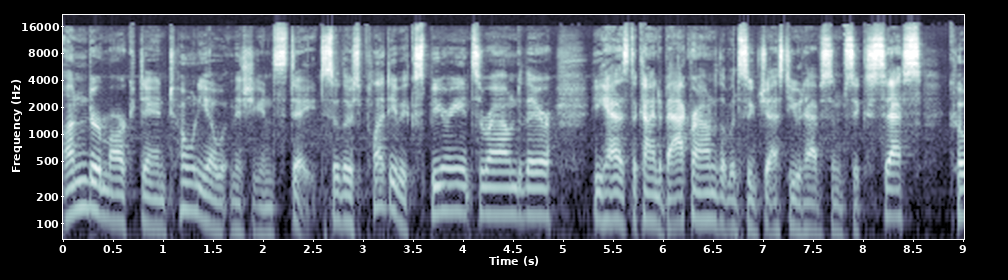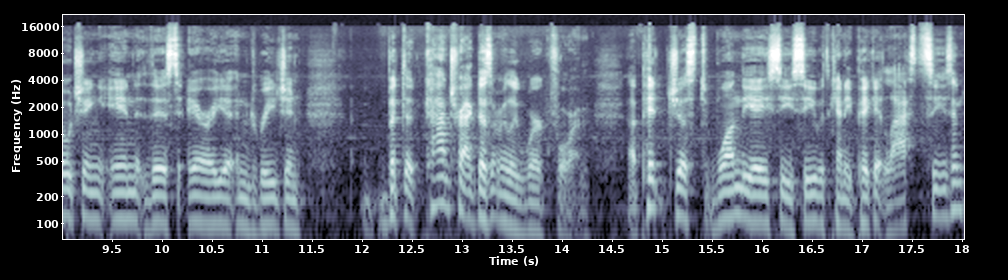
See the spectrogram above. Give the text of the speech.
under Mark Dantonio at Michigan State. So there's plenty of experience around there. He has the kind of background that would suggest he would have some success coaching in this area and region. But the contract doesn't really work for him. Uh, Pitt just won the ACC with Kenny Pickett last season.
